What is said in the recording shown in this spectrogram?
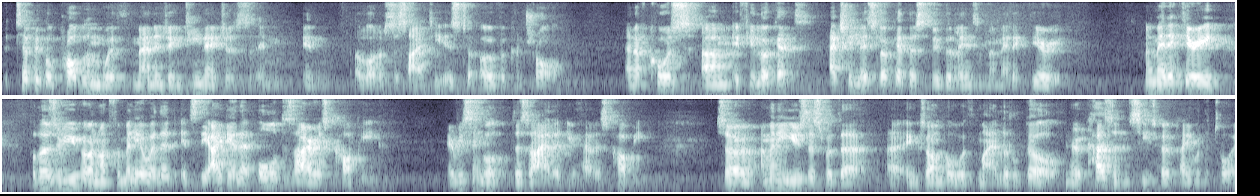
the typical problem with managing teenagers in, in a lot of society is to over control. And of course, um, if you look at, actually, let's look at this through the lens of mimetic theory. Mimetic theory, for those of you who are not familiar with it, it's the idea that all desire is copied. Every single desire that you have is copied. So I'm going to use this with an example with my little girl. Her cousin sees her playing with a toy.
